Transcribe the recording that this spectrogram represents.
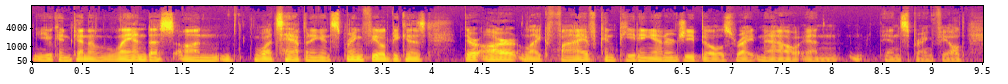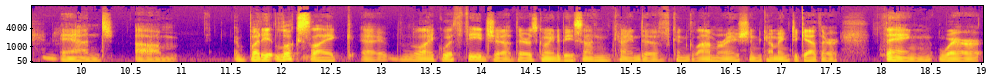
you can kind of land us on what's happening in Springfield because there are like five competing energy bills right now in in Springfield, mm-hmm. and um, but it looks like, uh, like with FEJA, there's going to be some kind of conglomeration coming together thing where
